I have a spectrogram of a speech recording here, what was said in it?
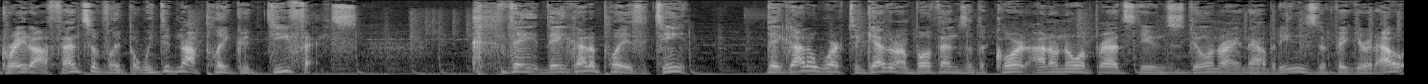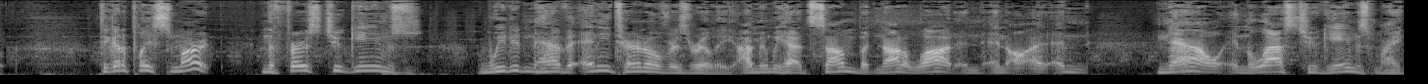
great offensively, but we did not play good defense. they they got to play as a team. They got to work together on both ends of the court. I don't know what Brad Stevens is doing right now, but he needs to figure it out. They got to play smart. In the first two games, we didn't have any turnovers really. I mean, we had some, but not a lot. And and and now in the last two games, my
